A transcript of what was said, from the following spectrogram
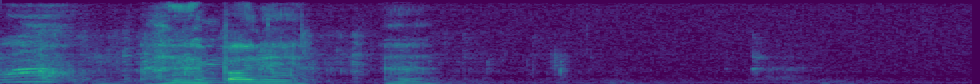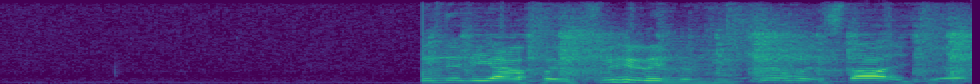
Wow. Bunny. We're nearly halfway through and the film hasn't started yet.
